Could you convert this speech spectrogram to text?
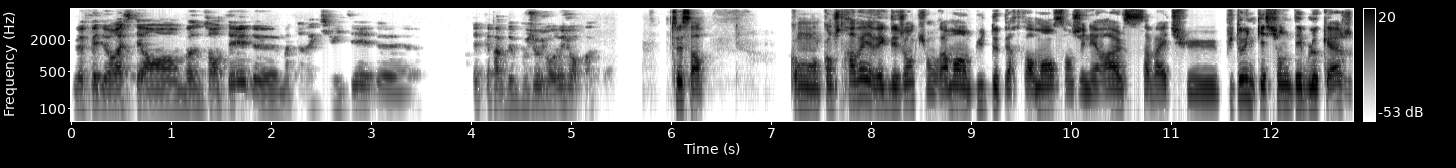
le fait de rester en bonne santé, de maintenir l'activité, d'être capable de bouger au jour le jour, quoi. C'est ça. Quand, quand je travaille avec des gens qui ont vraiment un but de performance, en général, ça va être plutôt une question de déblocage.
